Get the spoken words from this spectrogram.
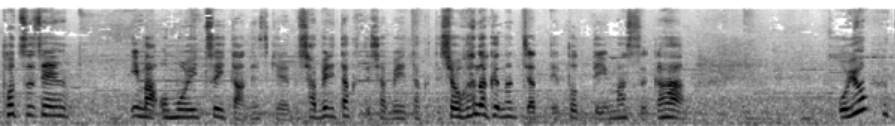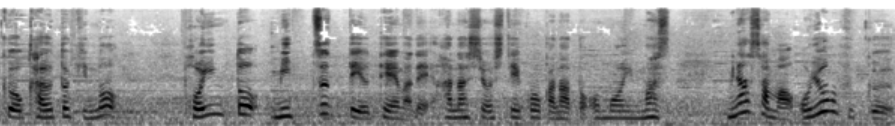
突然今思いついたんですけれど喋りたくて喋りたくてしょうがなくなっちゃって撮っていますがお洋服を買う時のポイント3つっていうテーマで話をしていこうかなと思います。皆様お洋服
